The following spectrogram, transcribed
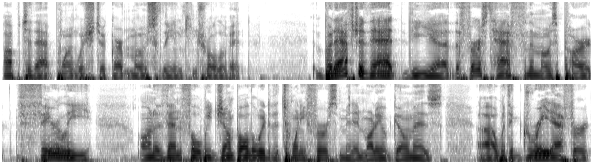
up to that point, with Stuttgart mostly in control of it. But after that, the uh, the first half, for the most part, fairly uneventful. We jump all the way to the 21st minute. Mario Gomez uh, with a great effort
